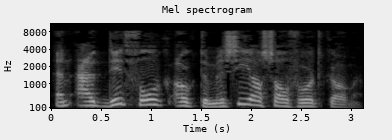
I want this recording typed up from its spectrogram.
en uit dit volk ook de Messias zal voortkomen.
